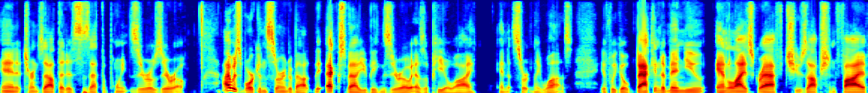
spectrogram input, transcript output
And it turns out that this is at the point zero, zero. I was more concerned about the X value being zero as a POI, and it certainly was. If we go back into menu, analyze graph, choose option five,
